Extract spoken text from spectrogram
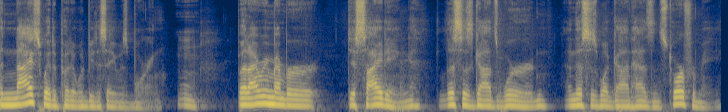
the nice way to put it would be to say it was boring. Mm. But I remember deciding this is God's word and this is what God has in store for me.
